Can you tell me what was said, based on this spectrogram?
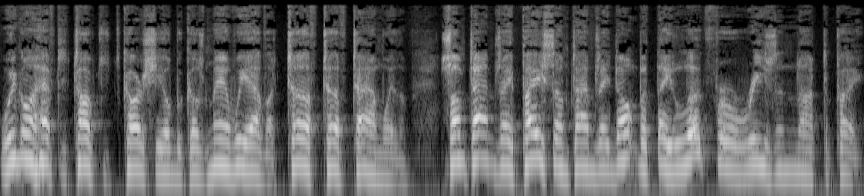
we're going to have to talk to Car Shield because, man, we have a tough, tough time with them. Sometimes they pay, sometimes they don't, but they look for a reason not to pay.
